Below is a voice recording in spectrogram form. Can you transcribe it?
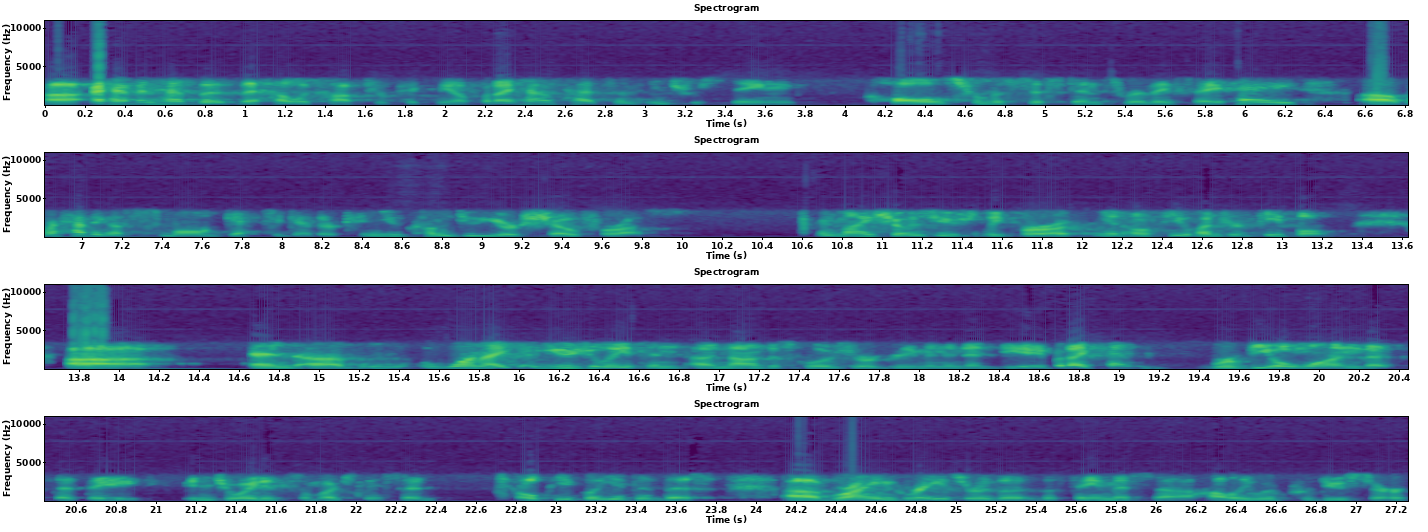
uh, I haven't had the, the helicopter pick me up, but I have had some interesting calls from assistants where they say, "Hey, uh, we're having a small get together. Can you come do your show for us?" And my show is usually for you know a few hundred people. Uh, and uh, one, I usually it's in a non-disclosure agreement, an NDA, but I can reveal one that that they enjoyed it so much they said, "Tell people you did this." Uh, Brian Grazer, the the famous uh, Hollywood producer,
